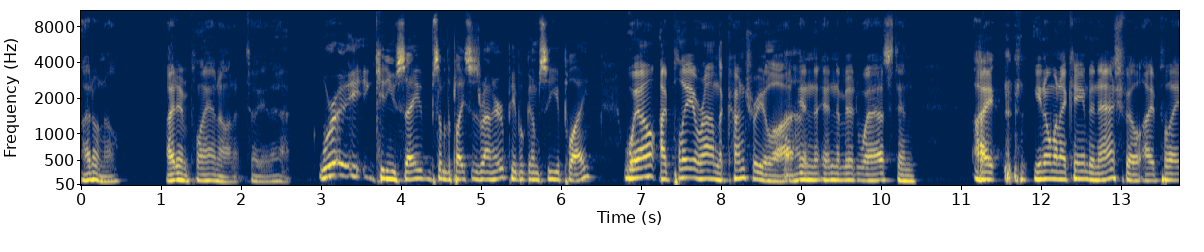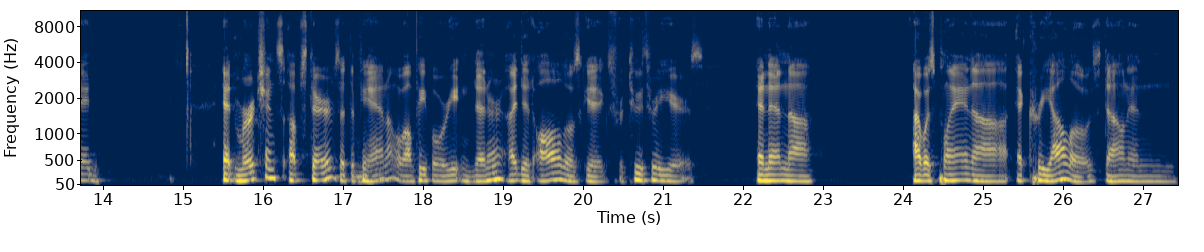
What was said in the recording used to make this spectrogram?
I don't know. I didn't plan on it, tell you that. Where can you say some of the places around here people come see you play? Well, I play around the country a lot Uh-huh. in the, in the Midwest, and I, you know, when I came to Nashville, I played at Merchants upstairs at the piano while people were eating dinner. I did all those gigs for two, three years, and then uh, I was playing uh, at Criallo's down in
